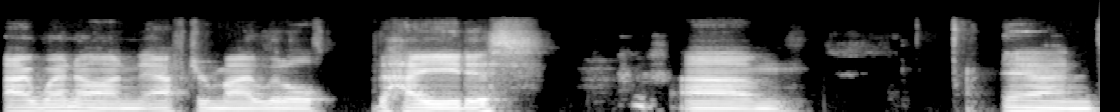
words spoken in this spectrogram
I went on after my little hiatus um, and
